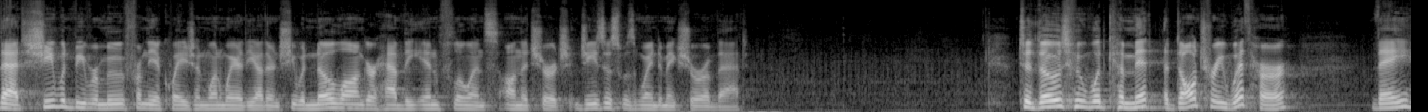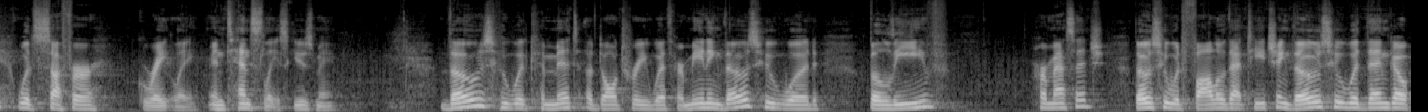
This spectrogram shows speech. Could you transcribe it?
that she would be removed from the equation one way or the other, and she would no longer have the influence on the church. Jesus was going to make sure of that. To those who would commit adultery with her, they would suffer greatly, intensely, excuse me. Those who would commit adultery with her, meaning those who would believe her message, those who would follow that teaching, those who would then go,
